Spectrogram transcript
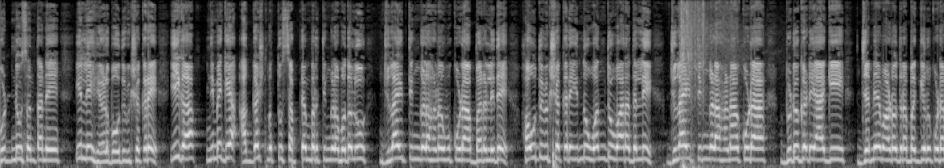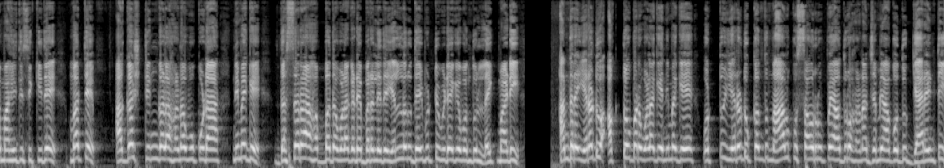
ಗುಡ್ ನ್ಯೂಸ್ ಅಂತಾನೆ ಇಲ್ಲಿ ಹೇಳಬಹುದು ವೀಕ್ಷಕರೇ. ಈಗ ನಿಮಗೆ ಆಗಸ್ಟ್ ಮತ್ತು ಸೆಪ್ಟೆಂಬರ್ ತಿಂಗಳ ಮೊದಲು ಜುಲೈ ತಿಂಗಳ ಹಣವು ಕೂಡ ಬರಲಿದೆ. ಹೌದು ವೀಕ್ಷಕರೇ, ಇನ್ನು ಒಂದು ವಾರದಲ್ಲಿ ಜುಲೈ ತಿಂಗಳ ಹಣ ಕೂಡ ಬಿಡುಗಡೆಯಾಗಿ ಜಮೆ ಮಾಡೋದ್ರ ಬಗ್ಗೆನೂ ಕೂಡ ಮಾಹಿತಿ ಸಿಕ್ಕಿದೆ. ಮತ್ತೆ ಆಗಸ್ಟ್ ತಿಂಗಳ ಹಣವು ಕೂಡ ನಿಮಗೆ ದಸರಾ ಹಬ್ಬದ ಒಳಗಡೆ ಬರಲಿದೆ. ಎಲ್ಲರೂ ದಯವಿಟ್ಟು ವಿಡಿಯೋಗೆ ಒಂದು ಲೈಕ್ ಮಾಡಿ. ಅಂದರೆ ಎರಡು ಅಕ್ಟೋಬರ್ ಒಳಗೆ ನಿಮಗೆ ಒಟ್ಟು ಎರಡು ಕಂತು ನಾಲ್ಕು ಸಾವಿರ ರೂಪಾಯಿ ಆದ್ರೂ ಹಣ ಜಮೆ ಆಗೋದು ಗ್ಯಾರಂಟಿ.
